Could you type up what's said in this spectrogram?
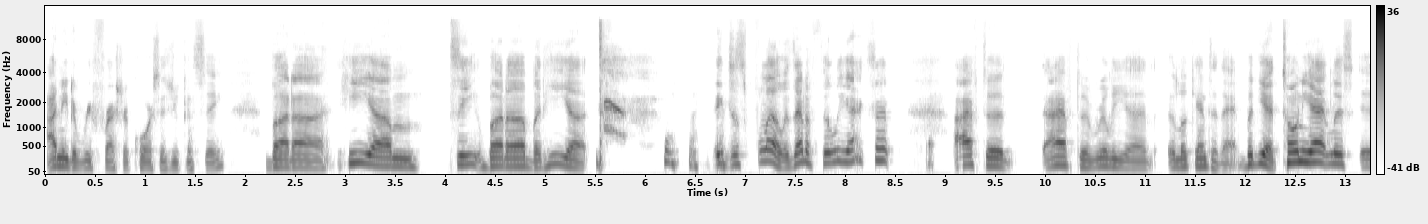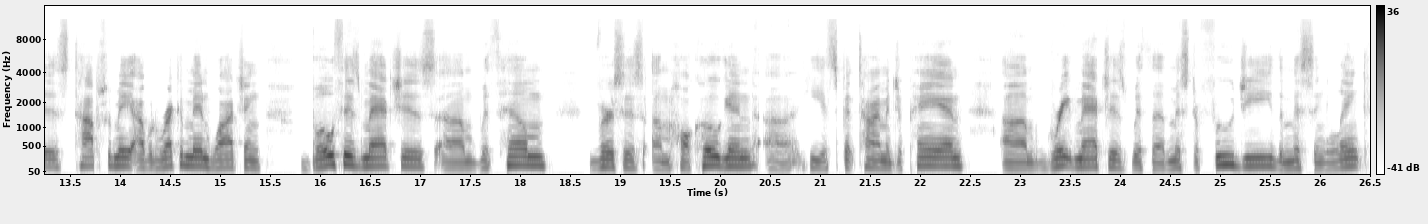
I need a refresher course, as you can see. But uh he um see, but uh, but he uh they just flow. Is that a Philly accent? I have to I have to really uh, look into that. But yeah, Tony Atlas is tops for me. I would recommend watching both his matches um, with him versus um, Hulk Hogan. Uh, he has spent time in Japan. Um, great matches with uh, Mr. Fuji, the missing link.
